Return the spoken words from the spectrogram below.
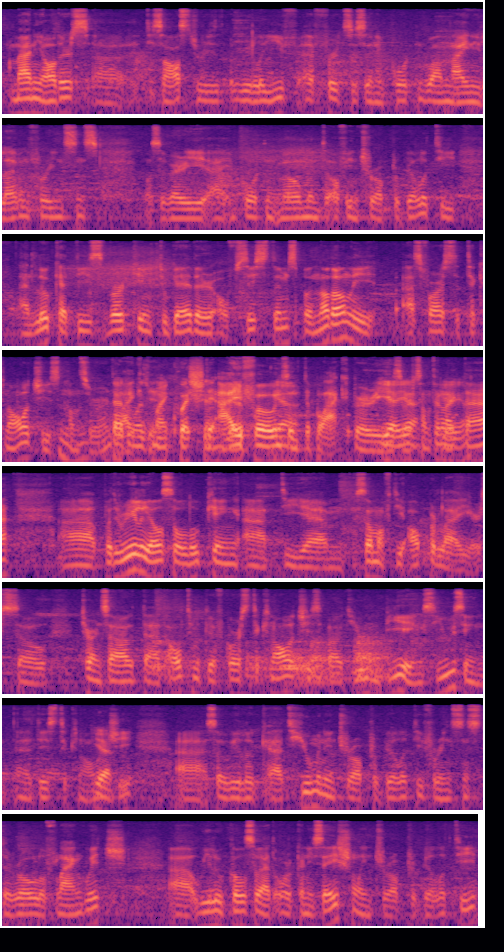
many others, uh, disaster re- relief efforts is an important one, 9-11 for instance, was a very uh, important moment of interoperability, and look at these working together of systems, but not only as far as the technology is concerned, That like was the, my question, the yeah. iPhones Yeah. and the Blackberries Yeah, yeah, or something yeah, like yeah. that, uh, but really also looking at the um, some of the upper layers. So it turns out that ultimately, of course, technology is about human beings using uh, this technology. Uh, so we look at human interoperability, for instance, the role of language. Uh, we look also at organizational interoperability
